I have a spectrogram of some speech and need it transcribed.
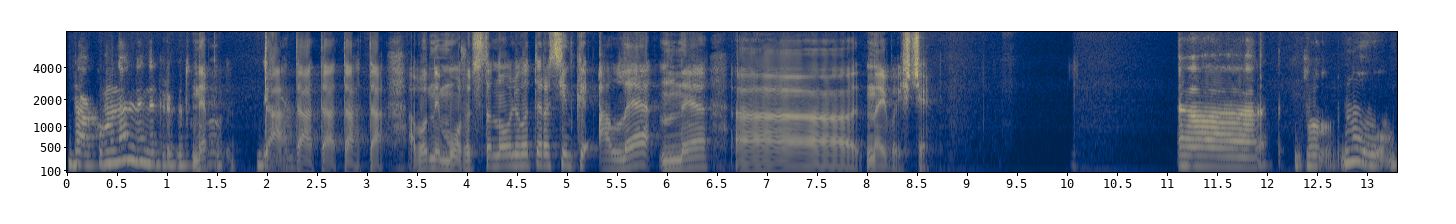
Да, комунальне неприбуткове. Не та, та, та, та, та. А вони можуть встановлювати розцінки, але не е, найвище. Е, ну,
